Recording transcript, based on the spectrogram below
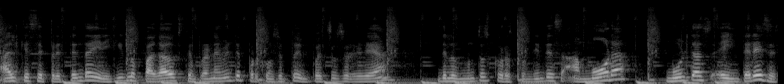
al que se pretenda dirigir lo pagado extemporáneamente por concepto de impuesto sobre solidaridad de los montos correspondientes a mora, multas e intereses.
